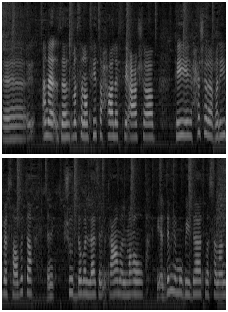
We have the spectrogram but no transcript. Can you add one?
آه، أنا إذا مثلا في طحالب في أعشاب في حشرة غريبة صابتها يعني شو الدواء لازم أتعامل معه؟ يقدم لي مبيدات مثلا.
